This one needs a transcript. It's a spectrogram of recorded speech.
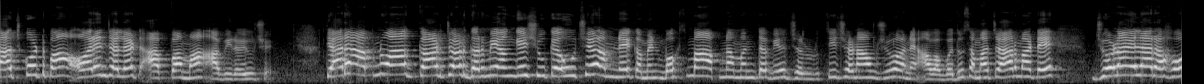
રાજકોટમાં ઓરેન્જ એલર્ટ આપવામાં આવી રહ્યું છે. ત્યારે આપનું આ કાળઝાળ ગરમી અંગે શું કહેવું છે? અમને કમેન્ટ બોક્સમાં આપના મંતવ્ય જરૂરથી જણાવજો અને આવા વધુ સમાચાર માટે જોડાયેલા રહો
